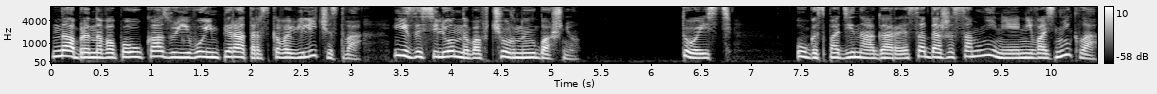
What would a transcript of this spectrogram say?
набранного по указу его императорского величества и заселенного в Черную башню. То есть у господина Агареса даже сомнения не возникло,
